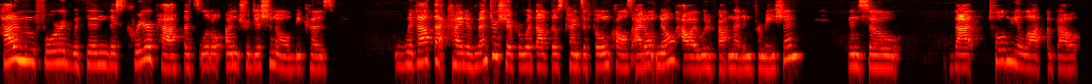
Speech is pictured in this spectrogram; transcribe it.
how to move forward within this career path that's a little untraditional because without that kind of mentorship or without those kinds of phone calls, I don't know how I would have gotten that information. And so that told me a lot about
